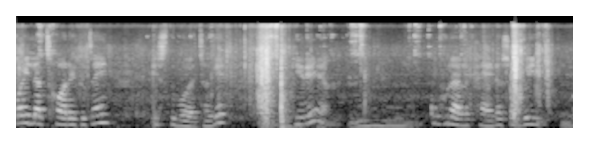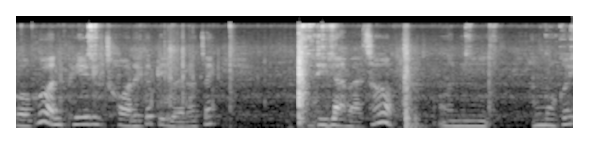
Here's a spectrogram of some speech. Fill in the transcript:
पहिला छरेको चाहिँ यस्तो भएछ कि? के अरे कुखुराले खाएर सबै गएको अनि फेरि छरेको त्यही भएर चाहिँ ढिला भएको छ। अनि मकै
